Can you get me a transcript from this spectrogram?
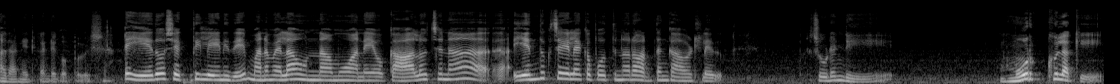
అది అన్నిటికంటే గొప్ప విషయం. అంటే ఏదో శక్తి లేనిదే మనం ఎలా ఉన్నాము అనే ఒక ఆలోచన ఎందుకు చేయలేకపోతున్నారో అర్థం కావట్లేదు. చూడండి మూర్ఖులకి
